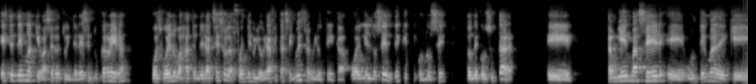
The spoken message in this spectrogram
Este tema que va a ser de tu interés en tu carrera, pues bueno, vas a tener acceso a las fuentes bibliográficas en nuestra biblioteca o en el docente que conoce dónde consultar. Eh, también va a ser un tema de que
